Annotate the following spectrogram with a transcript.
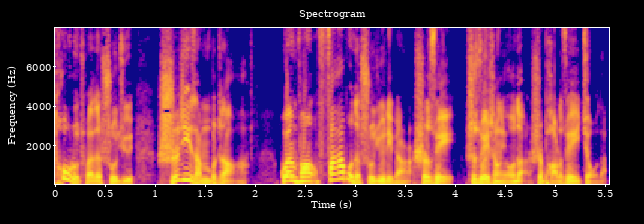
透露出来的数据，实际咱们不知道啊。官方发布的数据里边是最是最省油的，是跑了最久的。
